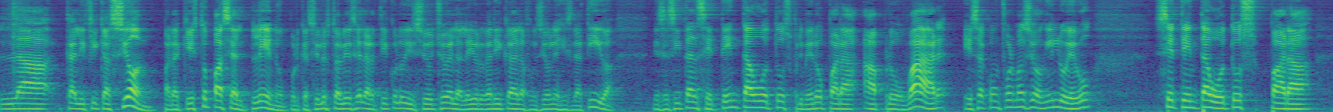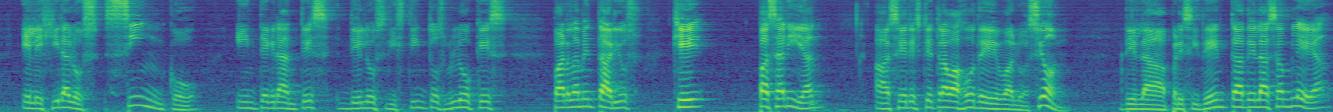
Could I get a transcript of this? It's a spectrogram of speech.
la calificación para que esto pase al Pleno, porque así lo establece el artículo 18 de la Ley Orgánica de la Función Legislativa. Necesitan 70 votos primero para aprobar esa conformación y luego 70 votos para elegir a los cinco integrantes de los distintos bloques parlamentarios que pasarían a hacer este trabajo de evaluación de la presidenta de la Asamblea,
